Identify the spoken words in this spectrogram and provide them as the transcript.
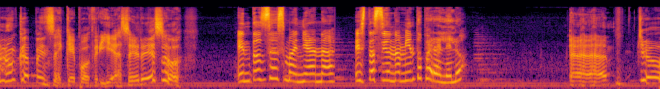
nunca pensé que podría hacer eso. Entonces mañana, ¿estacionamiento paralelo? Ah, yo...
